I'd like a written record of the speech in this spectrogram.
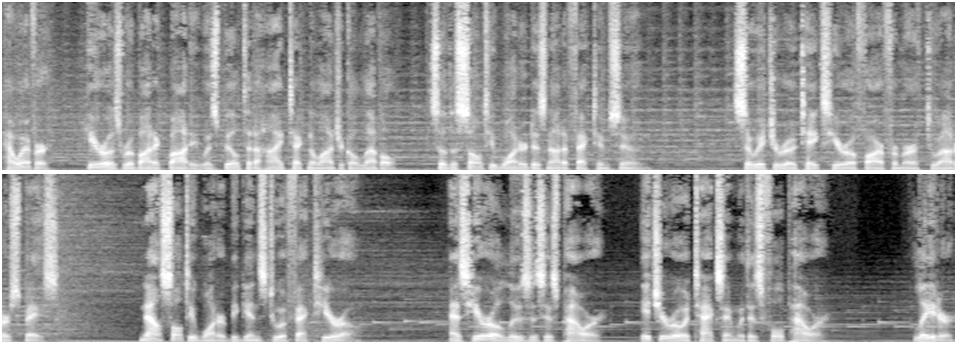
However, Hiro's robotic body was built at a high technological level, so the salty water does not affect him soon. So Ichiro takes Hiro far from Earth to outer space. Now salty water begins to affect Hiro. As Hiro loses his power, Ichiro attacks him with his full power. Later,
